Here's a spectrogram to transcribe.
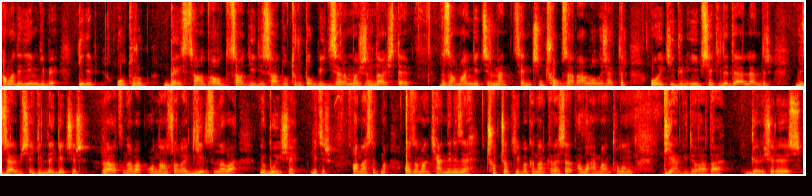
Ama dediğim gibi gidip oturup 5 saat, 6 saat, 7 saat oturup da o bilgisayarın başında işte zaman geçirmen senin için çok zararlı olacaktır. O iki günü iyi bir şekilde değerlendir. Güzel bir şekilde geçir. Rahatına bak. Ondan sonra gir sınava ve bu işe bitir. Anlaştık mı? O zaman kendinize çok çok iyi bakın arkadaşlar. Allah'a emanet olun. Diğer videolarda görüşürüz.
